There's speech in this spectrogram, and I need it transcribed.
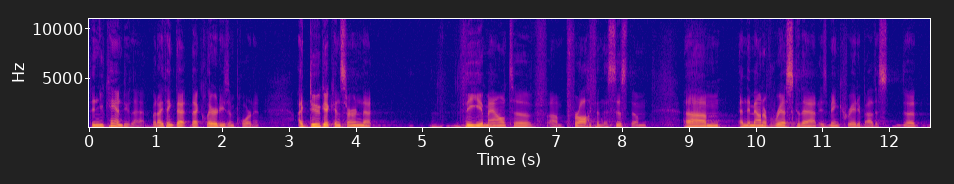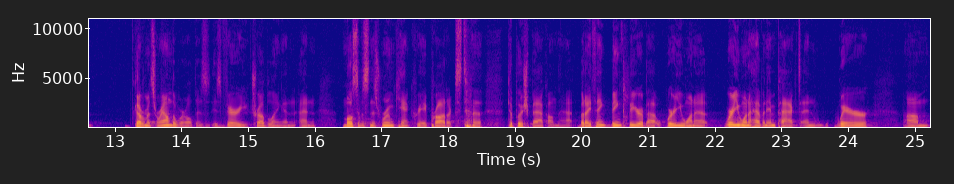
then you can do that. But I think that, that clarity is important. I do get concerned that the amount of um, froth in the system um, and the amount of risk that is being created by this, the governments around the world is, is very troubling, and, and most of us in this room can't create products to, to push back on that. But I think being clear about where you want to where you want to have an impact and where um,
